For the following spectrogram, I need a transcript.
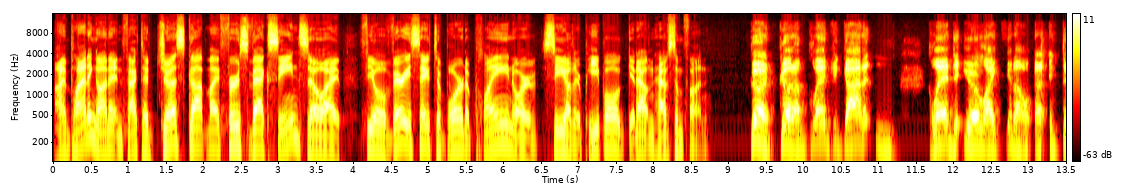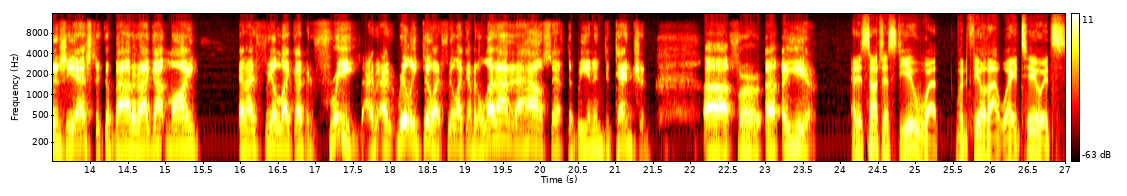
I'm planning on it. In fact, I just got my first vaccine, so I feel very safe to board a plane or see other people, get out and have some fun. Good, good. I'm glad you got it and glad that you're like, you know, uh, enthusiastic about it. I got mine and I feel like I've been freed. I, I really do. I feel like I've been let out of the house after being in detention uh, for uh, a year. And it's not just you what would feel that way too. It's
